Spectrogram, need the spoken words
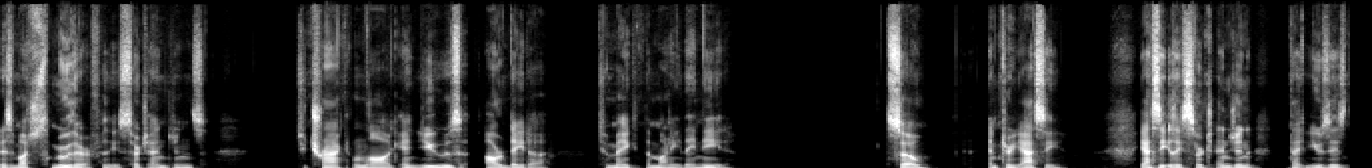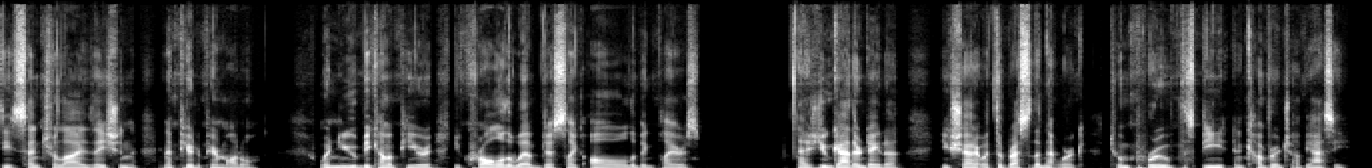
It is much smoother for these search engines to track, log, and use our data to make the money they need. So, enter YaCy. YaCy is a search engine that uses decentralization in a peer to peer model. When you become a peer, you crawl the web just like all the big players. As you gather data, you share it with the rest of the network to improve the speed and coverage of YaCy.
